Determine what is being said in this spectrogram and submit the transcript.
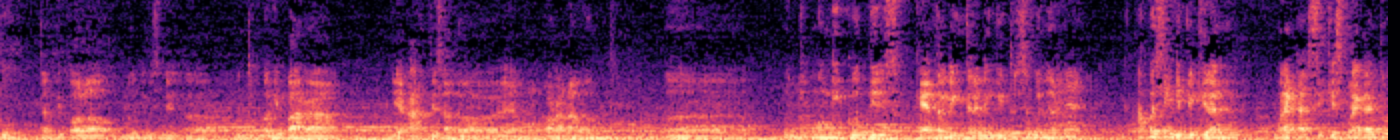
Bu, tapi kalau menurut Ibu sendiri eh, untuk bagi para ya artis atau yang orang awam eh, untuk mengikuti kayak trading-trading itu sebenarnya apa sih yang di pikiran mereka psikis mereka itu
